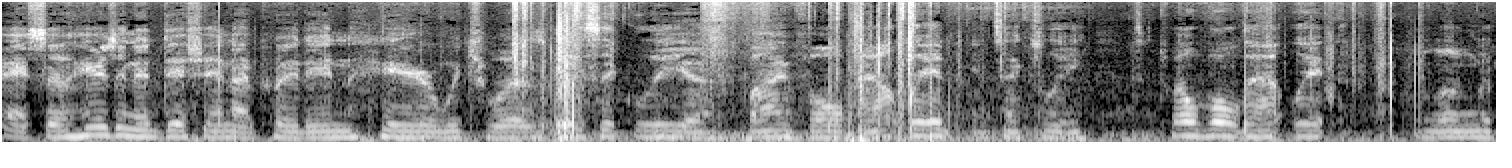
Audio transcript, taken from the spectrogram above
Okay, so here's an addition I put in here, which was basically a 5 volt outlet. It's actually it's a 12 volt outlet along with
